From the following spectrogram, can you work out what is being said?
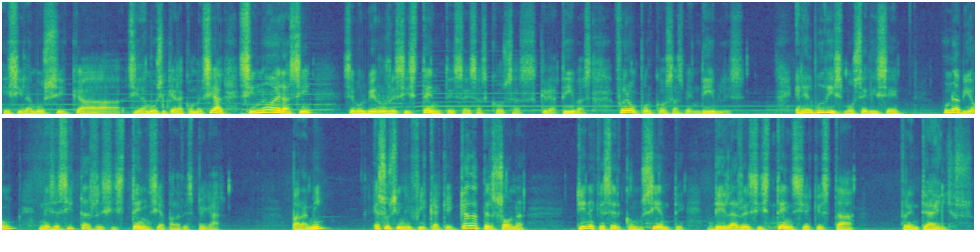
y si la música, si la música era comercial. Si no era así, se volvieron resistentes a esas cosas creativas, fueron por cosas vendibles. En el budismo se dice, un avión necesita resistencia para despegar. Para mí, eso significa que cada persona tiene que ser consciente de la resistencia que está frente a ellos.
